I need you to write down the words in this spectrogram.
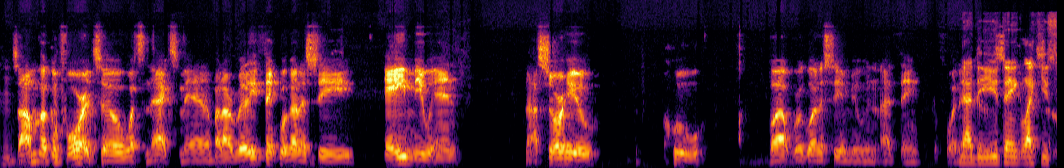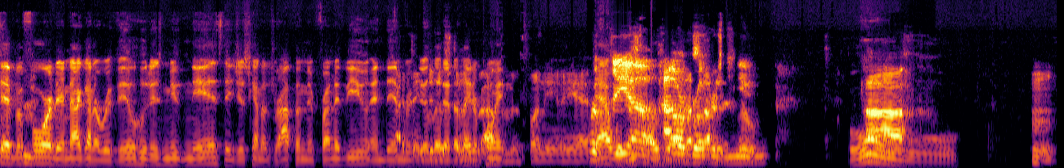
Mhm. So I'm looking forward to what's next, man. But I really think we're gonna see a mutant. Not sure who, who, but we're going to see a mutant. I think. Before the Now, do you think, like you said before, they're not going to reveal who this mutant is? They're just going to drop him in front of you and then I reveal it at a later point? them in front of you, Yeah. That if would the be uh, so power brokers That's a not true. mutant? Ooh.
